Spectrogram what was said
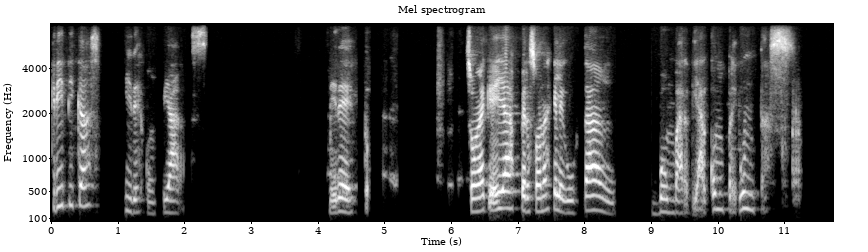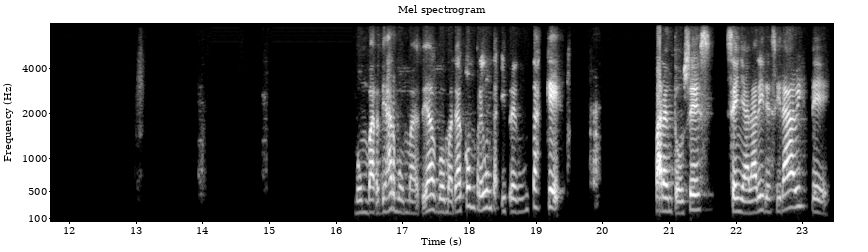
Críticas y desconfiadas. Mire esto. Son aquellas personas que le gustan bombardear con preguntas. Bombardear, bombardear, bombardear con preguntas. ¿Y preguntas qué? Para entonces señalar y decir, ah, viste,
